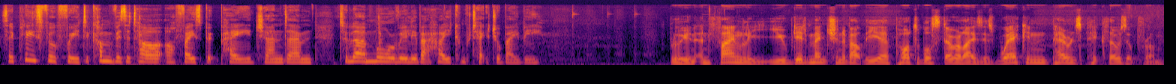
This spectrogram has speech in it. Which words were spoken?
So please feel free to come visit our, our Facebook page and um, to learn more really about how you can protect your baby. Brilliant. And finally, you did mention about the uh, portable sterilisers. Where can parents pick those up from?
